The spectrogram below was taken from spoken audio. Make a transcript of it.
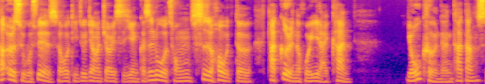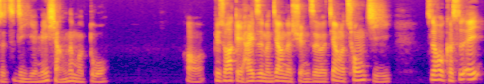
他二十五岁的时候提出这样的教育实验。可是如果从事后的他个人的回忆来看，有可能他当时自己也没想那么多。哦，比如说他给孩子们这样的选择、这样的冲击之后，可是哎。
